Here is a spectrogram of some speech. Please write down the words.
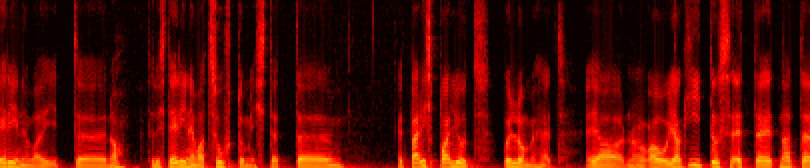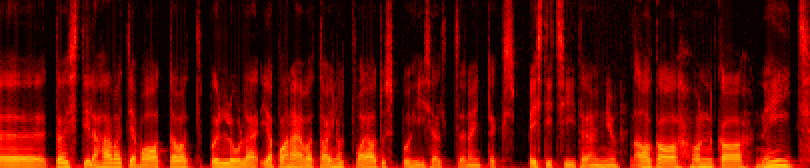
erinevaid noh, sellist erinevat suhtumist, et et päris paljud põllumehed ja no au ja kiitus, et, et nad tõesti lähevad ja vaatavad põllule ja panevad ainult vajaduspõhiselt näiteks pestitsiide, on ju, aga on ka neid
